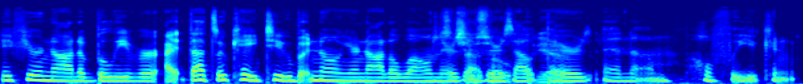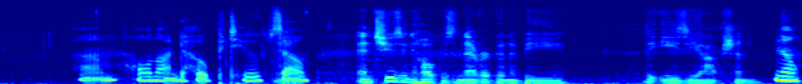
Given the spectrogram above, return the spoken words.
if you're not a believer I, that's okay too but no you're not alone. Just there's others hope, out yeah. there and um hopefully you can um hold on to hope too so. And choosing hope is never going to be the easy option. No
